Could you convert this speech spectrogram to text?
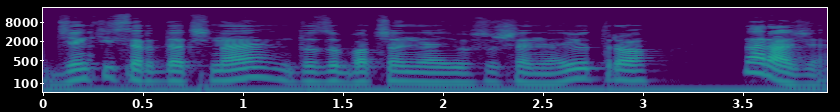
Dzięki serdeczne, do zobaczenia i usłyszenia jutro. Na razie.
